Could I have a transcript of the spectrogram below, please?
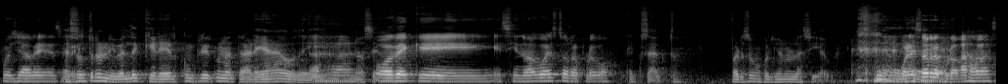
Pues ya ves, Es güey. otro nivel de querer cumplir con la tarea o de. Ajá. No sé. o güey. de que si no hago esto, repruebo. Exacto. Por eso mejor yo no lo hacía, güey. Por eso reprobabas.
